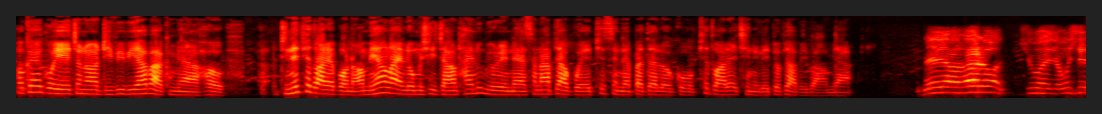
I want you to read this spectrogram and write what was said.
ဟုတ်ကဲ့ကိုရေကျွန်တော် DVB ရပါခင်ဗျာဟုတ်ဒီနေ့ဖြစ်သွားတဲ့ပေါ့နော်မင်းအောင်လိုင်းလို့မရှိကြောင်းထိုင်းလူမျိုးတွေနဲ့ဆန္ဒပြပွဲဖြစ်စဉ်နဲ့ပတ်သက်လို့ကိုဖြစ်သွားတဲ့အခြေအနေလေးပြောပြပေးပါအောင်ဗျနေရာကတော့ယူအန်ရုံးရှိ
